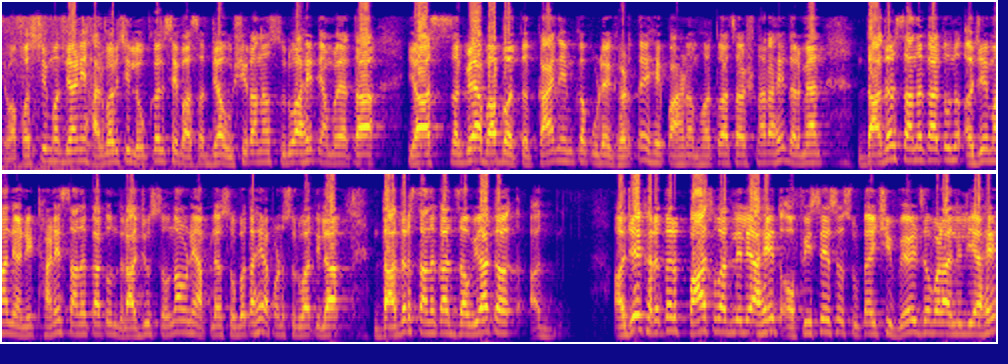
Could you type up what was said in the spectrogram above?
तेव्हा पश्चिम मध्य आणि हार्बरची लोकल सेवा सध्या उशिरानं सुरू आहे त्यामुळे आता या सगळ्याबाबत काय नेमकं पुढे घडतंय हे पाहणं महत्वाचं असणार आहे. दरम्यान दादर स्थानकातून अजय माने आणि ठाणे स्थानकातून राजू सोनावणे आपल्यासोबत आहे. आपण सुरुवातीला दादर स्थानकात जाऊयात. अजय खरं तर पाच वाजलेले आहेत. ऑफिसेस सुटायची वेळ जवळ आलेली आहे.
